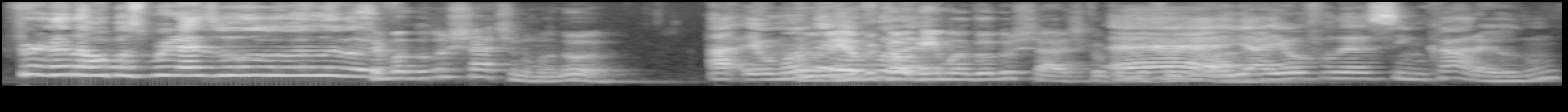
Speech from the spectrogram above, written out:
Fernanda, arroba super 10... Você mandou no chat, não mandou? Ah, eu eu mandei, lembro eu que falei- alguém mandou no chat, que eu é, e aí eu falei assim, cara, eu não.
